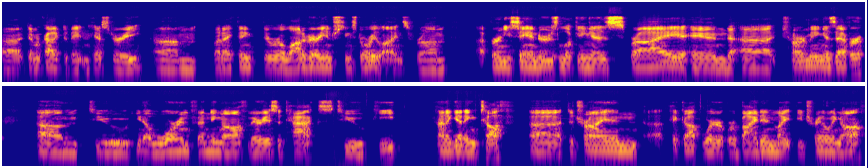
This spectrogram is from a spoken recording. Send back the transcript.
uh, Democratic debate in history. Um, but I think there were a lot of very interesting storylines from uh, Bernie Sanders looking as spry and uh, charming as ever, um, to you know Warren fending off various attacks, to Pete kind of getting tough uh, to try and uh, pick up where, where Biden might be trailing off.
